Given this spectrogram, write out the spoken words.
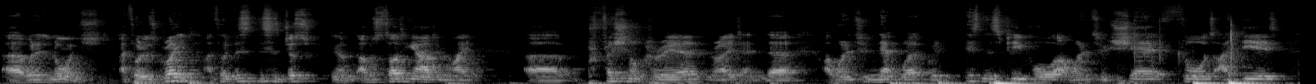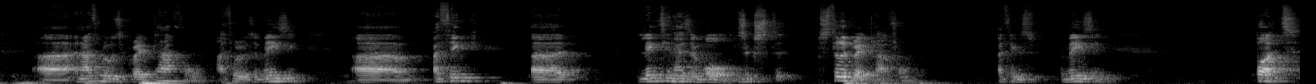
uh, when it launched, I thought it was great. I thought this this is just you know I was starting out in my uh, professional career, right, and uh, I wanted to network with business people. I wanted to share thoughts, ideas, uh, and I thought it was a great platform. I thought it was amazing. Um, I think uh, LinkedIn has evolved. It's still a great platform. I think it's amazing. But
